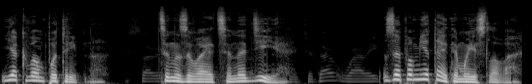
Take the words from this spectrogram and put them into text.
як вам потрібно. Це називається надія. Запам'ятайте мої слова.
